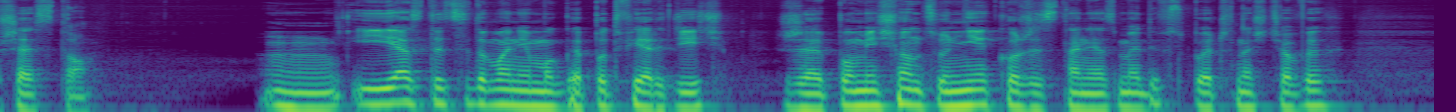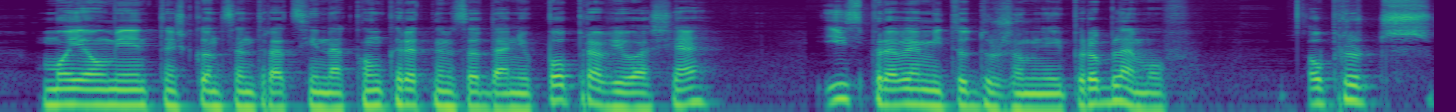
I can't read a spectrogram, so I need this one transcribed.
przez to. Mm, I ja zdecydowanie mogę potwierdzić, że po miesiącu niekorzystania z mediów społecznościowych moja umiejętność koncentracji na konkretnym zadaniu poprawiła się i sprawia mi to dużo mniej problemów. Oprócz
